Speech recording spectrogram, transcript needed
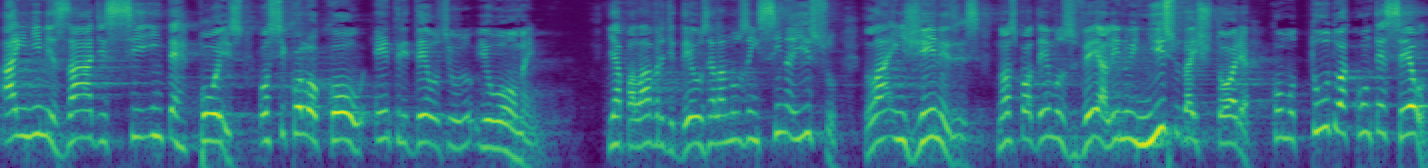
a inimizade se interpôs ou se colocou entre Deus e o, e o homem? E a palavra de Deus, ela nos ensina isso. Lá em Gênesis, nós podemos ver ali no início da história como tudo aconteceu.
